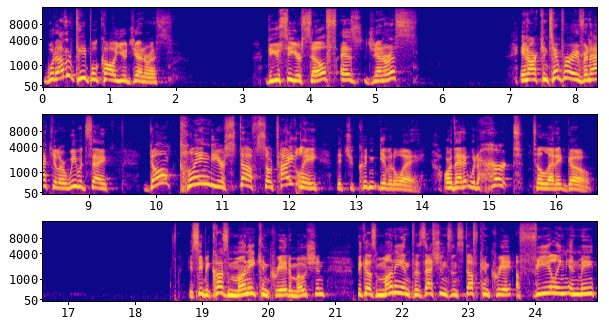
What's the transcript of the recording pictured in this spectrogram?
would other people call you generous? Do you see yourself as generous? In our contemporary vernacular, we would say, don't cling to your stuff so tightly that you couldn't give it away or that it would hurt to let it go. You see, because money can create emotion, because money and possessions and stuff can create a feeling in me,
